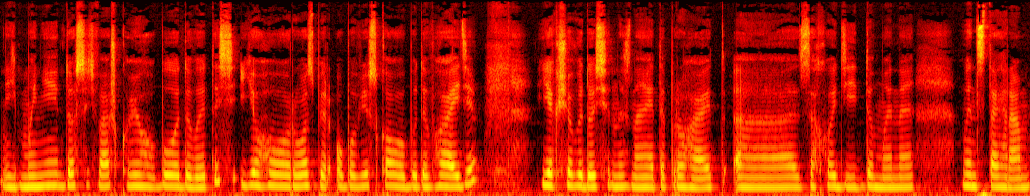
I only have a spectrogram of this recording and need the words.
І Мені досить важко його було дивитись. Його розбір обов'язково буде в гайді. Якщо ви досі не знаєте про гайд, е, заходіть до мене в інстаграм.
